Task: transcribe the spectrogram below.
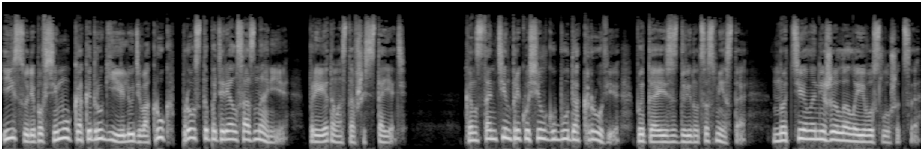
и, судя по всему, как и другие люди вокруг, просто потерял сознание, при этом оставшись стоять. Константин прикусил губу до крови, пытаясь сдвинуться с места, но тело не желало его слушаться.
